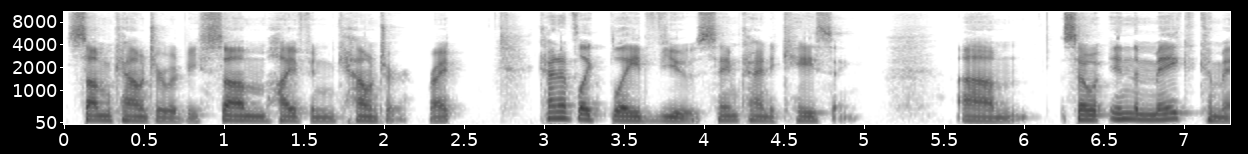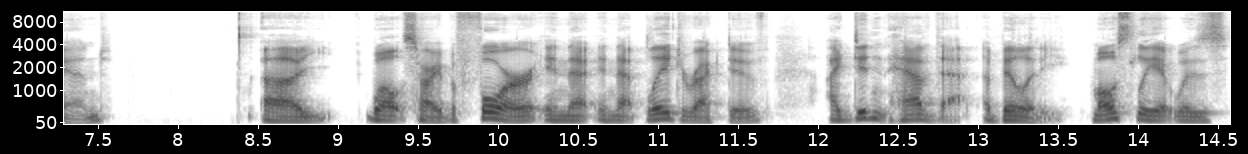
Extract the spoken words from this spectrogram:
some counter would be some hyphen counter, right? Kind of like blade views, same kind of casing. Um, so in the make command, uh, well, sorry, before in that in that blade directive, I didn't have that ability. Mostly it was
